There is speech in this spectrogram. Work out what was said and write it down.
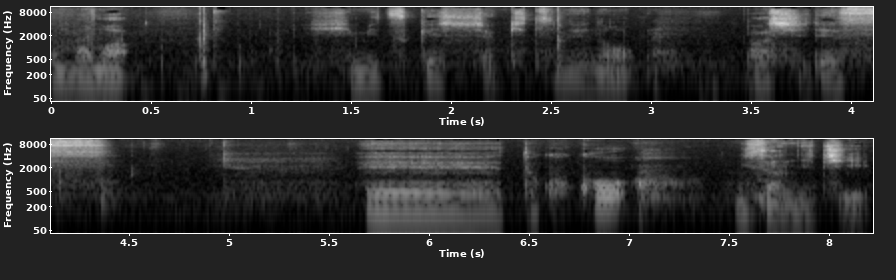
こんばんは。秘密結社狐のパシです。えー、っとここ23日。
